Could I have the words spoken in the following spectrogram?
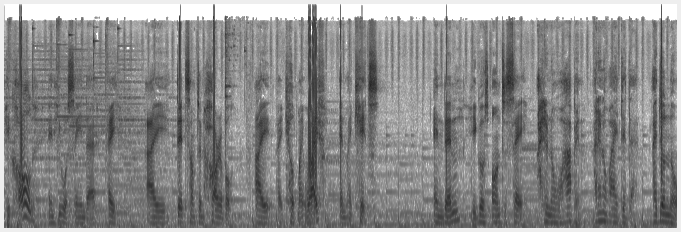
He called and he was saying that, hey, I did something horrible. I, I killed my wife and my kids. And then he goes on to say, I don't know what happened. I don't know why I did that. I don't know.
